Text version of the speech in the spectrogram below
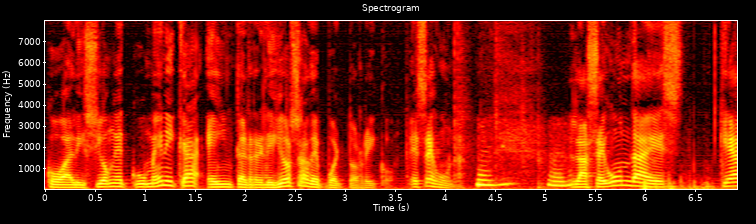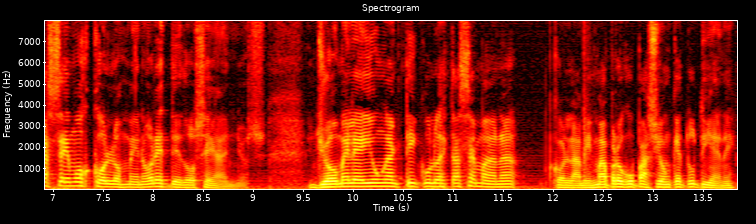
Coalición Ecuménica e Interreligiosa de Puerto Rico. Esa es una. La segunda es, ¿qué hacemos con los menores de 12 años? Yo me leí un artículo esta semana con la misma preocupación que tú tienes,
